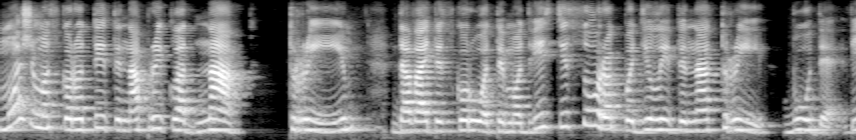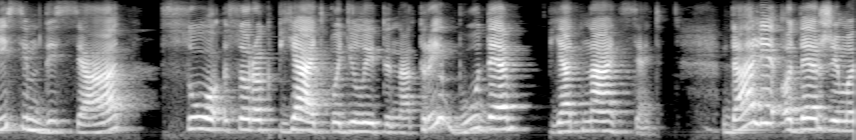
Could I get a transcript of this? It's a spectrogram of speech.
Можемо скоротити, наприклад, на 3. Давайте скоротимо 240 поділити на 3 буде 80. 45 поділити на 3 буде 15. Далі одержуємо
